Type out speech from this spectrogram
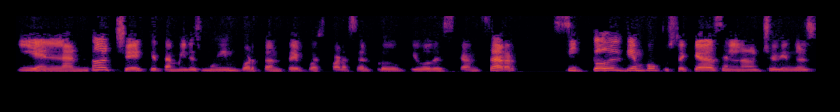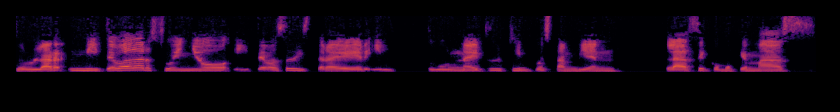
Y en la noche, que también es muy importante, pues para ser productivo, descansar, si todo el tiempo pues te quedas en la noche viendo el celular, ni te va a dar sueño y te vas a distraer y tu night routine pues también la hace como que más,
